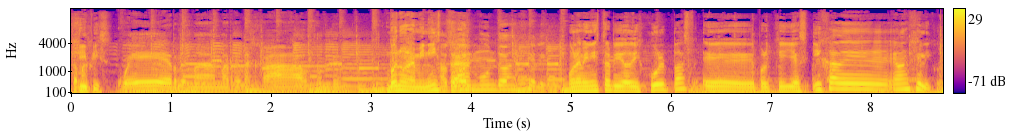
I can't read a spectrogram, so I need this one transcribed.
puta, más Hippies. cuerdos, más, más relajados también. Bueno, una No todo ministra. el mundo angélico. Una ministra pidió disculpas eh, porque ella es hija de evangélicos.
